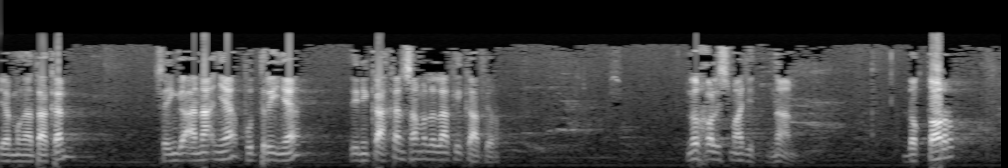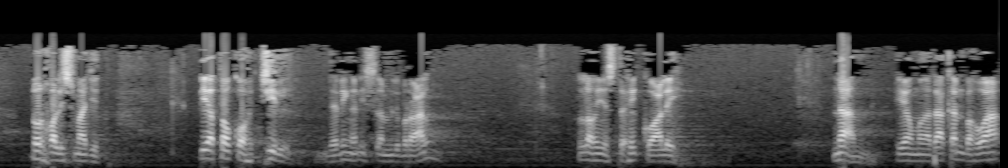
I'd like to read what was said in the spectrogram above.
yang mengatakan sehingga anaknya, putrinya dinikahkan sama lelaki kafir. Nurholis Majid. Nah, Doktor Nurholis Majid. Dia tokoh jil jaringan Islam liberal. Allah yastahiqu alaih. Nah, yang mengatakan bahwa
